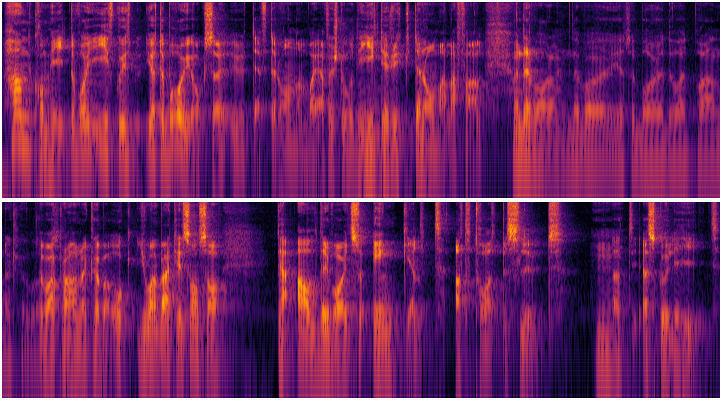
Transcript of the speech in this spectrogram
han kom hit, då var ju IFK Göteborg också ute efter honom vad jag förstod. Det gick det rykten om i alla fall. men det var de. Det var Göteborg och det var ett par andra klubbar. Det var ett par andra klubbar. Och Johan Bertilsson sa Det har aldrig varit så enkelt att ta ett beslut. Mm. Att jag skulle hit.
